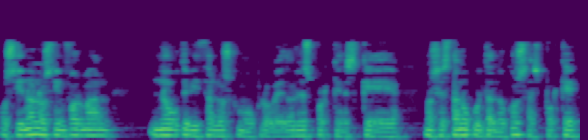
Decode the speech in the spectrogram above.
o si no nos informan, no utilizarlos como proveedores porque es que nos están ocultando cosas. ¿Por qué?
